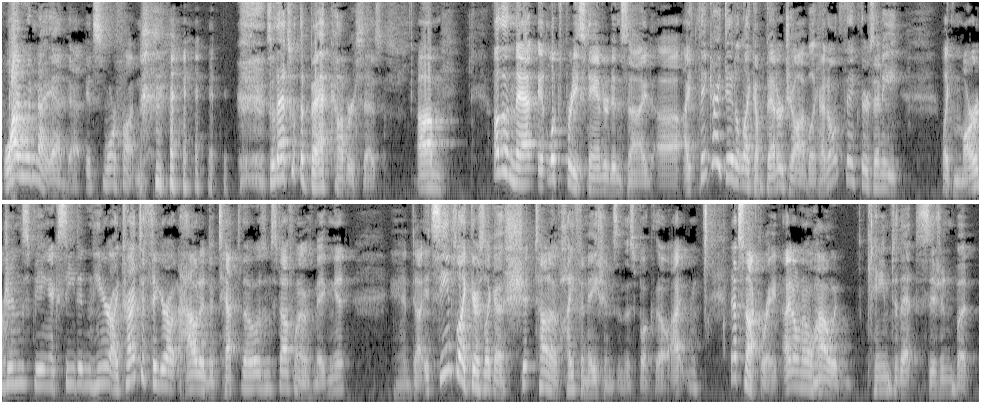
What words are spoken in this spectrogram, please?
Why wouldn't I add that? It's more fun. so that's what the back cover says. Um, other than that, it looks pretty standard inside. Uh, I think I did like a better job. Like, I don't think there's any like margins being exceeded in here. I tried to figure out how to detect those and stuff when I was making it. And uh, it seems like there's like a shit ton of hyphenations in this book, though. I that's not great. I don't know how it came to that decision, but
